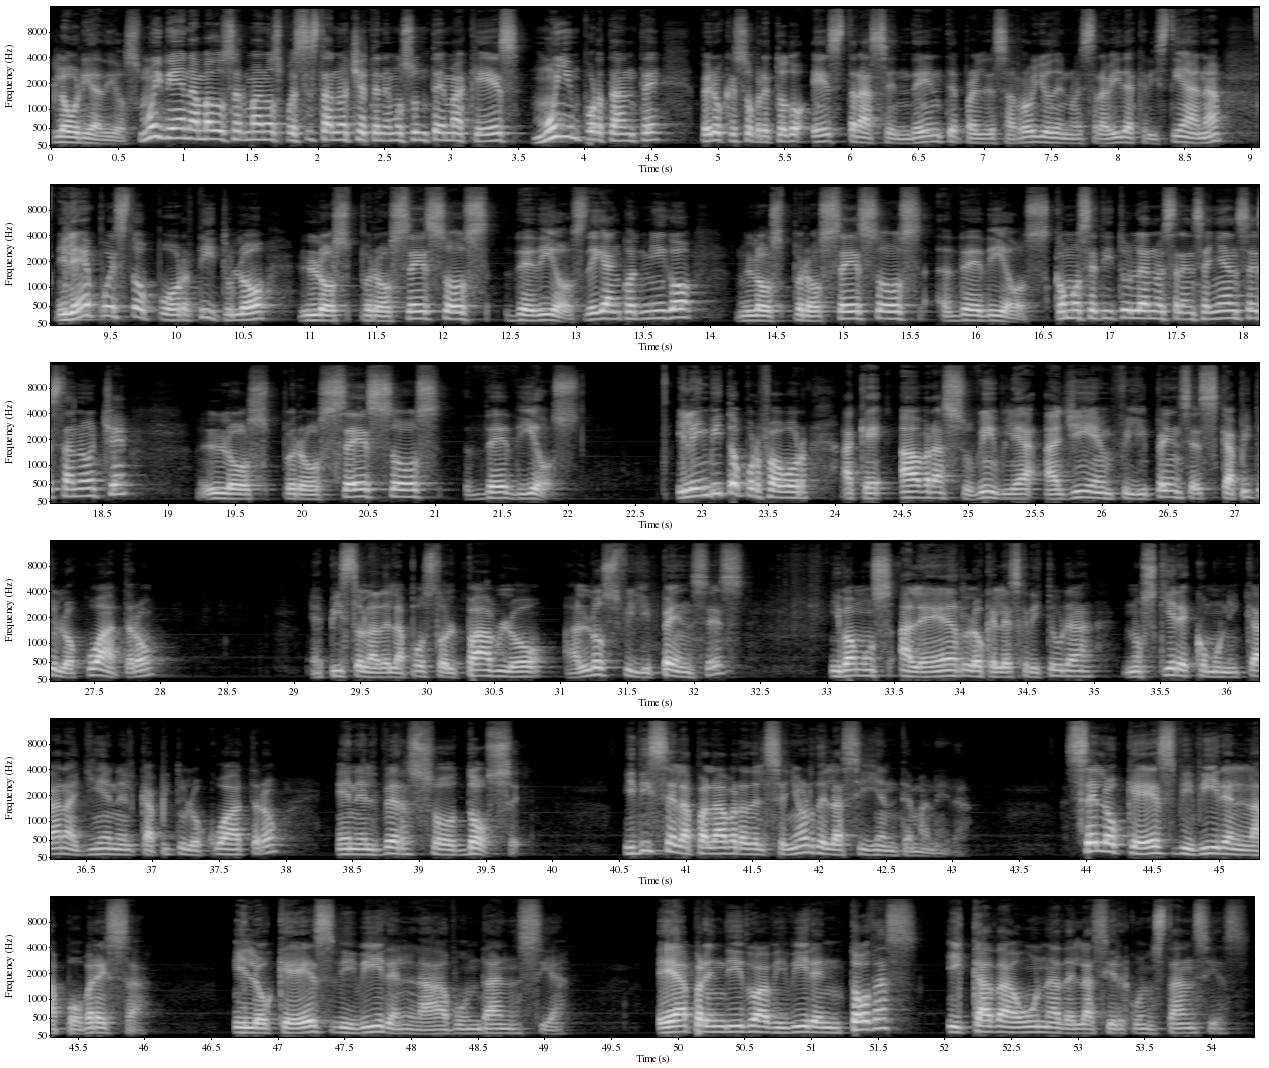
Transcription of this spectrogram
Gloria a Dios. Muy bien, amados hermanos, pues esta noche tenemos un tema que es muy importante, pero que sobre todo es trascendente para el desarrollo de nuestra vida cristiana. Y le he puesto por título Los procesos de Dios. Digan conmigo, los procesos de Dios. ¿Cómo se titula nuestra enseñanza esta noche? Los procesos de Dios. Y le invito por favor a que abra su Biblia allí en Filipenses capítulo 4 epístola del apóstol Pablo a los filipenses y vamos a leer lo que la escritura nos quiere comunicar allí en el capítulo 4, en el verso 12. Y dice la palabra del Señor de la siguiente manera. Sé lo que es vivir en la pobreza y lo que es vivir en la abundancia. He aprendido a vivir en todas y cada una de las circunstancias,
